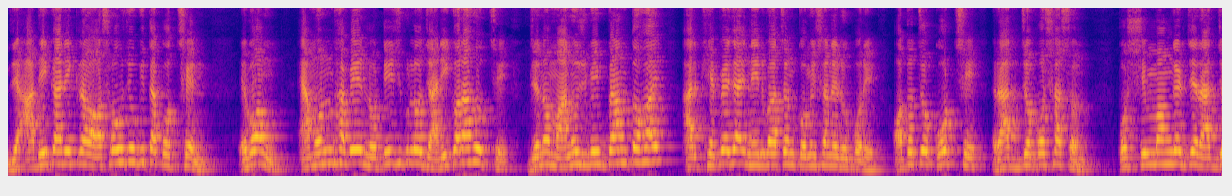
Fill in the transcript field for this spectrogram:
যে আধিকারিকরা অসহযোগিতা করছেন এবং এমনভাবে নোটিশগুলো জারি করা হচ্ছে যেন মানুষ বিভ্রান্ত হয় আর খেপে যায় নির্বাচন কমিশনের উপরে, অথচ করছে রাজ্য প্রশাসন। পশ্চিমবঙ্গের যে রাজ্য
